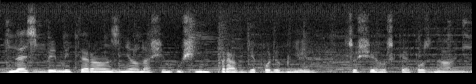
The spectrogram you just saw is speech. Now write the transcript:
Dnes by Mitterrand zněl našim uším pravděpodobněji, což je hořké poznání.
